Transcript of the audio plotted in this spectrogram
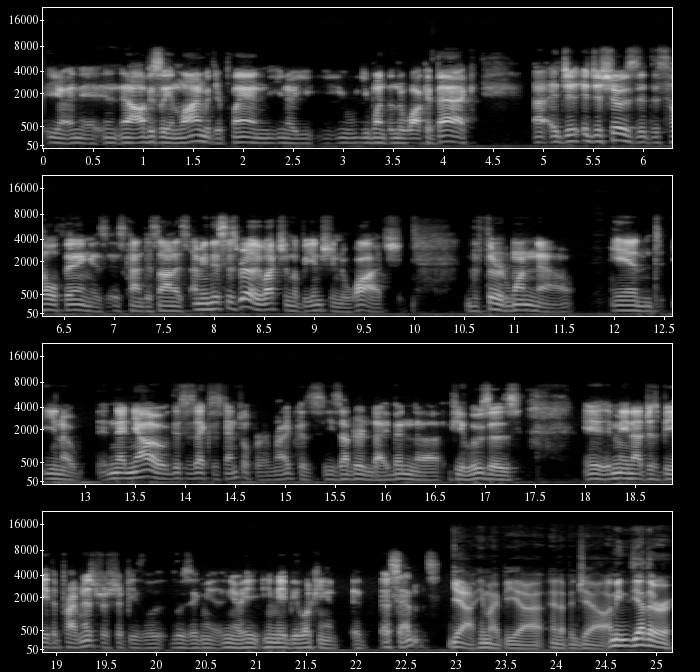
you know, and, and obviously in line with your plan, you know, you, you you want them to walk it back uh, it, ju- it just shows that this whole thing is, is kind of dishonest. I mean, this is really election will be interesting to watch. The third one now. And, you know, Netanyahu, this is existential for him, right? Because he's under indictment. Uh, if he loses, it, it, may not just be the prime ministership he's lo- losing. You know, he, he may be looking at, at a sentence. Yeah, he might be uh, end up in jail. I mean, the other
